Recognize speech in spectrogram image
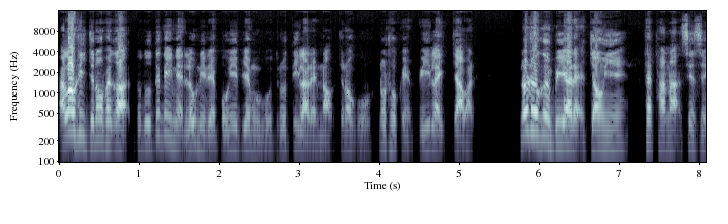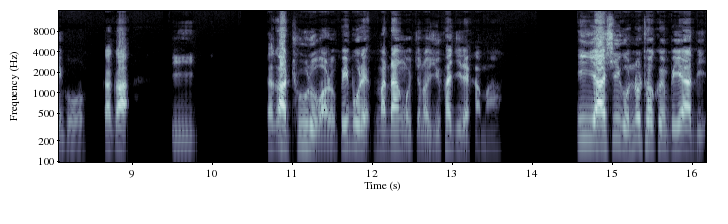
အဲ့လောက်ထိကျွန်တော်ဘက်ကတူတူတိတ်တိတ်နဲ့လုံနေတဲ့ပုံရိပ်ပြက်မှုကိုသူတို့သိလာတဲ့နောက်ကျွန်တော်ကိုနှုတ်ထုတ်ခွင့်ပေးလိုက်ကြပါတယ် နှုတ်ထုတ်ခွင့်ပေးရတဲ့အကြောင်းရင်းအထက်ဌာနအဆင့်ဆင့်ကိုကကဒီကကထူးတို့ဘာလို့ပေးပို့တဲ့မှတ်တမ်းကိုကျွန်တော်ယူဖတ်ကြည့်တဲ့အခါမှာဤရာရှိကိုနှုတ်ထွက်ခွင့်ပေးရသည့်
